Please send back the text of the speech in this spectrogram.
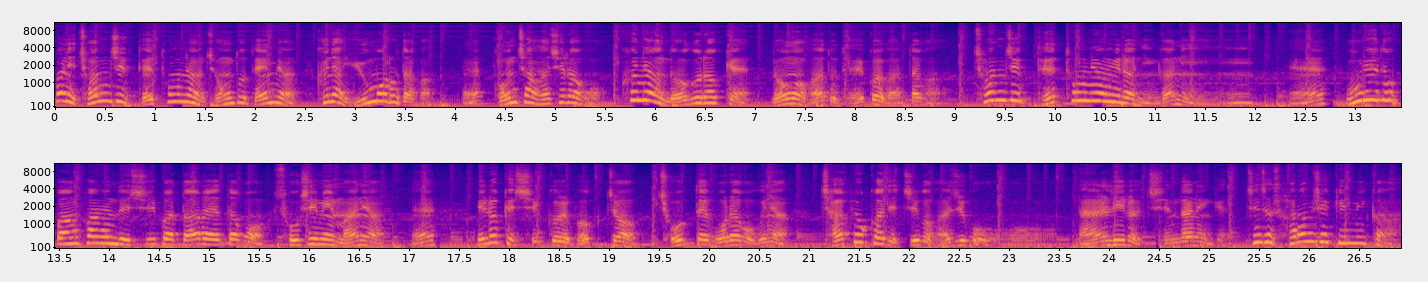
아니 전직 대통령 정도 되면 그냥 유머로다가 예? 번창하시라고 그냥 너그럽게 넘어가도 될 걸 갖다가 전직 대통령이란 인간이 예? 우리도 빵 파는데 씨발 따라했다고 소시민 마냥 예? 이렇게 시끌벅적 좆대 보라고 그냥 좌표까지 찍어가지고 난리를 친다는 게 진짜 사람 새끼입니까?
